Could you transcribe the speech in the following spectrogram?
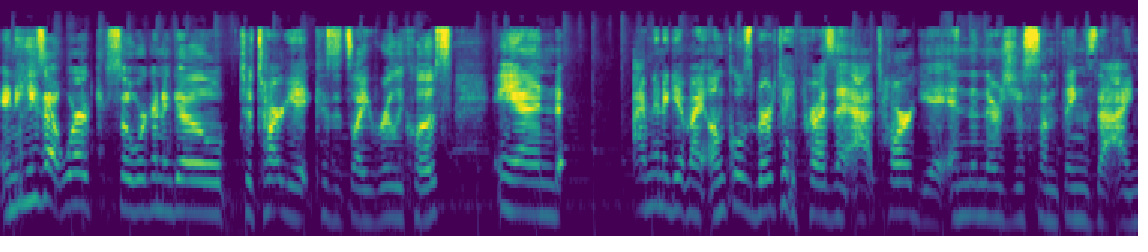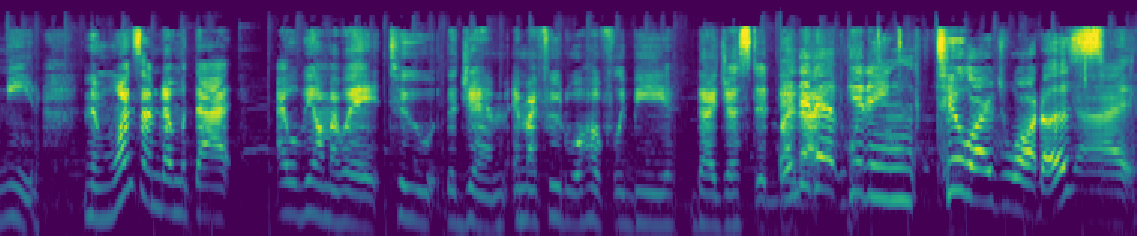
and he's at work so we're gonna go to Target because it's like really close and I'm gonna get my uncle's birthday present at Target and then there's just some things that I need and then once I'm done with that I will be on my way to the gym and my food will hopefully be digested by Ended that up getting two large waters. Got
